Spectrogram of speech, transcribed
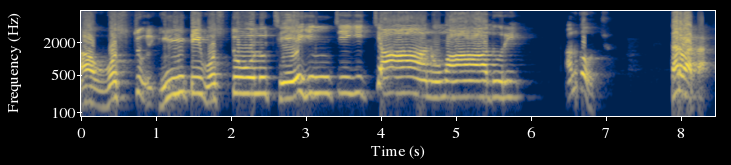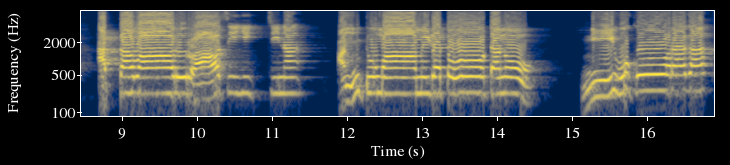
వస్తు ఇంటి వస్తువులు చేయించి ఇచ్చాను మాధురి. అనుకోవచ్చు. తర్వాత అత్తవారు రాసి ఇచ్చిన అంటు మామిడ తోటను నీవు కోరగా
